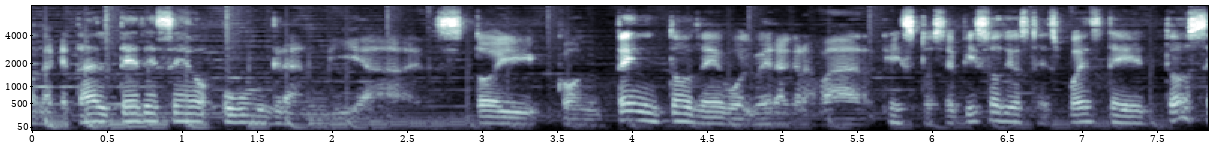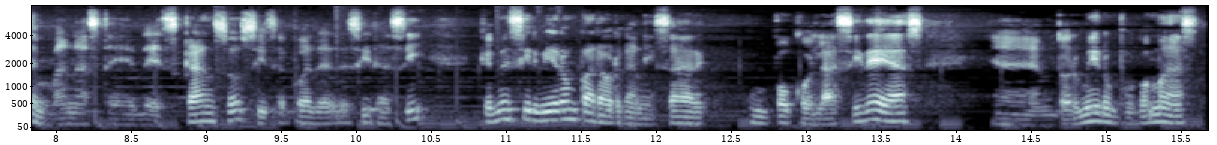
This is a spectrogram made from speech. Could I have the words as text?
Hola, ¿qué tal? Te deseo un gran día. Estoy contento de volver a grabar estos episodios después de dos semanas de descanso, si se puede decir así, que me sirvieron para organizar un poco las ideas, eh, dormir un poco más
